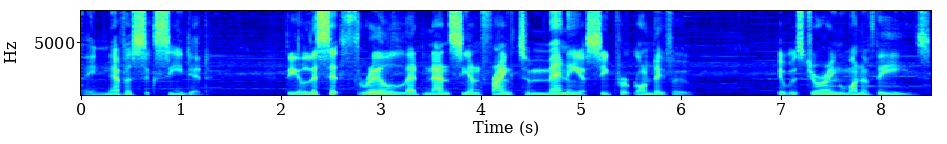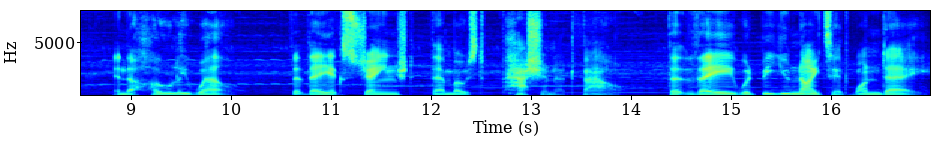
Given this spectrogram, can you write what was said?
they never succeeded. The illicit thrill led Nancy and Frank to many a secret rendezvous. It was during one of these, in the Holy Well, that they exchanged their most passionate vow that they would be united one day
